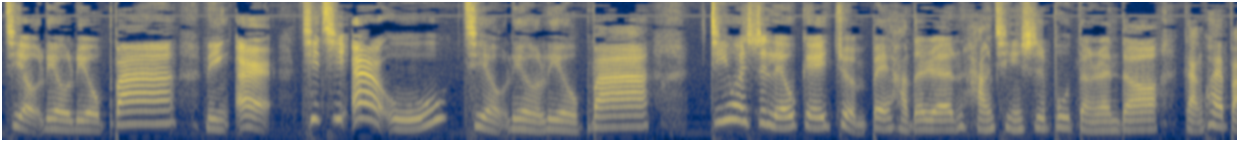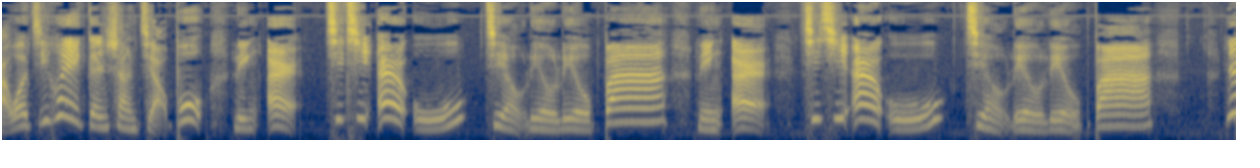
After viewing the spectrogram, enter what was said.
九六六八零二七七二五九六六八，机会是留给准备好的人，行情是不等人的哦，赶快把握机会，跟上脚步零二七七二五九六六八零二七七二五九六六八。认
